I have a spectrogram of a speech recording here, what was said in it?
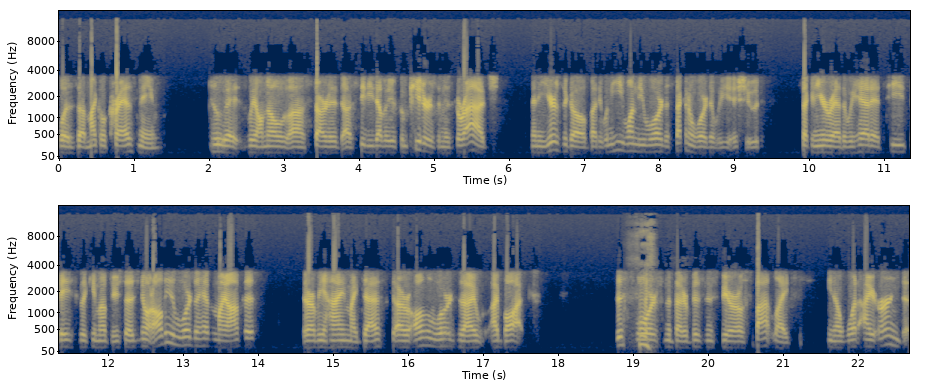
was uh, Michael Krasny, who, as we all know, uh, started uh, CDW Computers in his garage many years ago. But when he won the award, the second award that we issued, second year rather, we had it, he basically came up and he says, you know what, all the awards I have in my office that are behind my desk are all awards that I, I bought. This award from the Better Business Bureau spotlights, you know, what I earned this.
